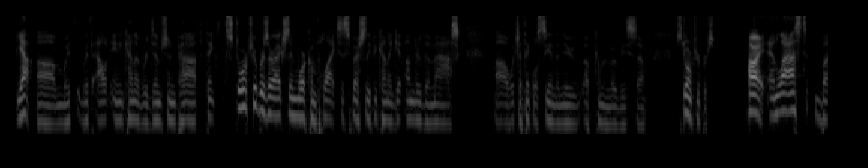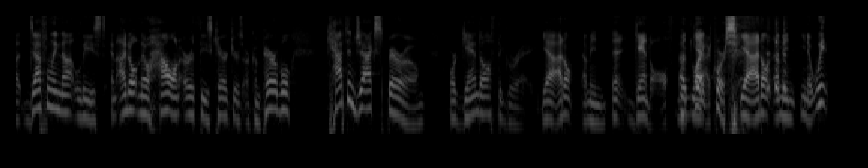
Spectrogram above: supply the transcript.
Yeah. Um, with without any kind of redemption path. I think stormtroopers are actually more complex, especially if you kind of get under the mask, uh, which I think we'll see in the new upcoming movies. So, stormtroopers. All right, and last but definitely not least, and I don't know how on earth these characters are comparable, Captain Jack Sparrow or Gandalf the Grey. Yeah, I don't. I mean, uh, Gandalf, Uh, but yeah, like, of course. yeah, I don't. I mean, you know, we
